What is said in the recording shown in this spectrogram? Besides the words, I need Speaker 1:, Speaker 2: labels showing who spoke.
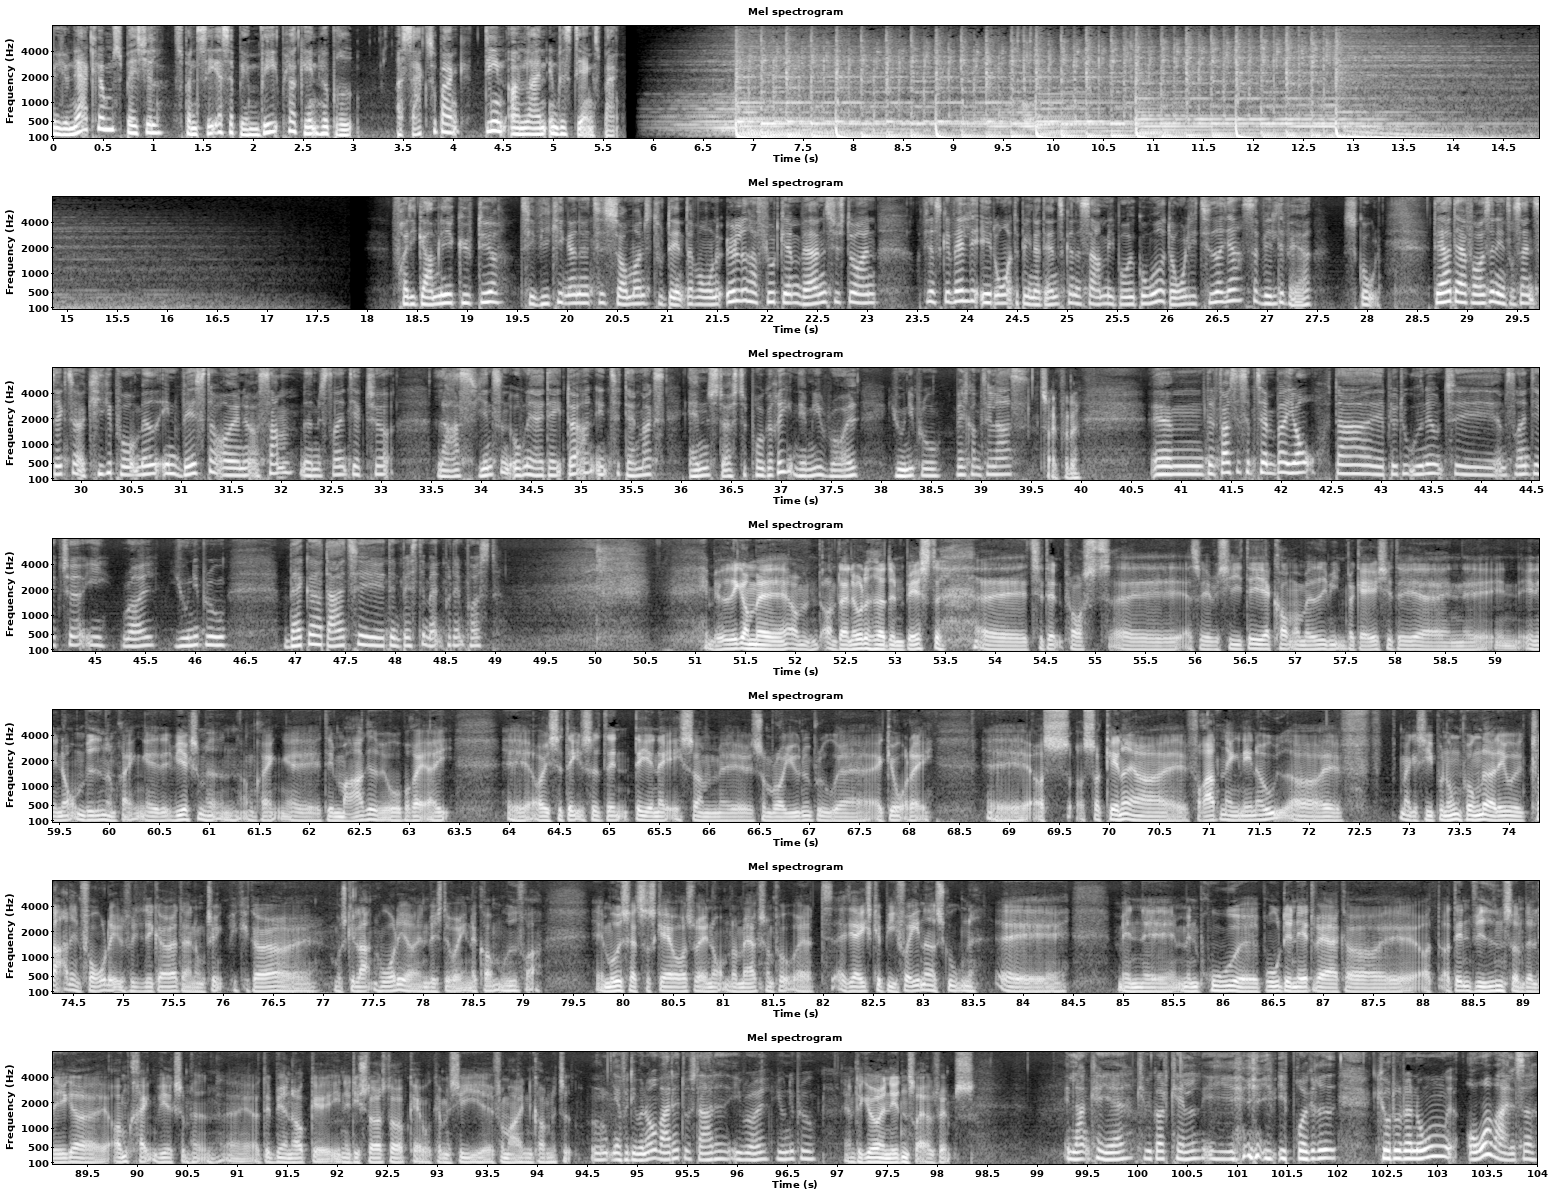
Speaker 1: Millionærklubben Special sponseres af BMW Plug-in Hybrid og Saxo Bank, din online investeringsbank.
Speaker 2: Fra de gamle Ægyptier til vikingerne til sommerens studentervogne. Øllet har flut gennem verdenshistorien, og hvis jeg skal vælge et ord, der binder danskerne sammen i både gode og dårlige tider, ja, så vil det være skål. Det er derfor også en interessant sektor at kigge på med investorøjne, og sammen med administrerende direktør Lars Jensen åbner jeg i dag døren ind til Danmarks anden største bryggeri, nemlig Royal Unibrew. Velkommen til, Lars.
Speaker 3: Tak for det.
Speaker 2: Øhm, den 1. september i år, der øh, blev du udnævnt til administrerende direktør i Royal Unibrew. Hvad gør dig til den bedste mand på den post?
Speaker 3: Jeg ved ikke, om, øh, om, om der er noget, der hedder den bedste øh, til den post. Øh, altså jeg vil sige, det jeg kommer med i min bagage, det er en, øh, en, en enorm viden omkring øh, virksomheden, omkring øh, det marked, vi opererer i, øh, og i særdeleshed den DNA, som, øh, som Roy Unibrew er, er gjort af. Øh, og, og så kender jeg øh, forretningen ind og ud, og øh, man kan sige, på nogle punkter er det jo klart en fordel, fordi det gør, at der er nogle ting, vi kan gøre øh, måske langt hurtigere, end hvis det var en, der kom udefra. Øh, modsat så skal jeg også være enormt opmærksom på, at, at jeg ikke skal blive forenet skuende, øh, men, øh, men bruge, øh, bruge det netværk og, øh, og, og den viden, som der ligger øh, omkring virksomheden. Øh, og det bliver nok øh, en af de største opgaver, kan man sige, øh, for mig i den kommende tid.
Speaker 2: Mm, ja, fordi hvornår var det, du startede i Royal Unibrew?
Speaker 3: Jamen, det gjorde jeg i 1993
Speaker 2: en lang karriere, kan vi godt kalde, i, i, i bryggeriet. Gjorde du der nogle overvejelser,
